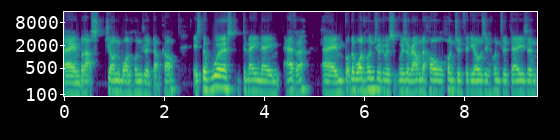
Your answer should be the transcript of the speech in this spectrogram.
um, but that's john100.com. It's the worst domain name ever, um, but the 100 was was around the whole 100 videos in 100 days, and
